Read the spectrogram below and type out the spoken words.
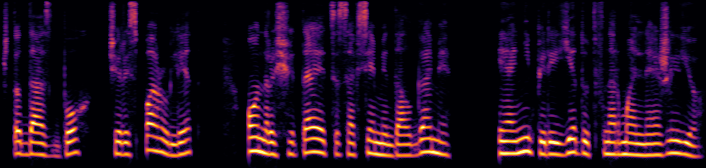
что даст Бог, через пару лет он рассчитается со всеми долгами, и они переедут в нормальное жилье.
